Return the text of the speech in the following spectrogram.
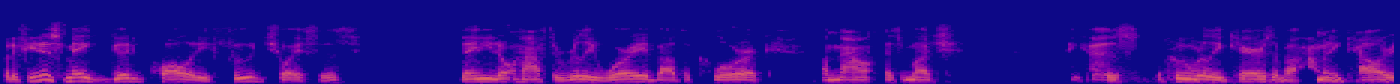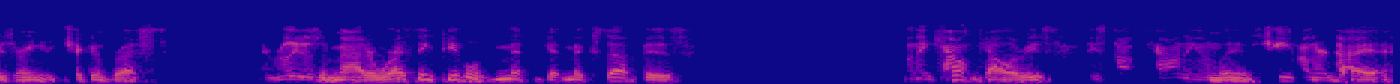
But if you just make good quality food choices, then you don't have to really worry about the caloric amount as much because who really cares about how many calories are in your chicken breast? It really doesn't matter. Where I think people get mixed up is when they count calories, they stop counting them they cheat on their diet.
